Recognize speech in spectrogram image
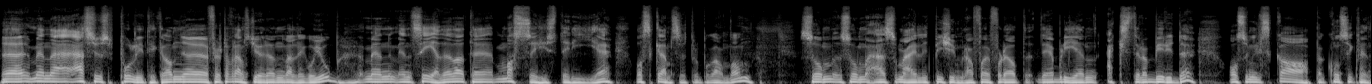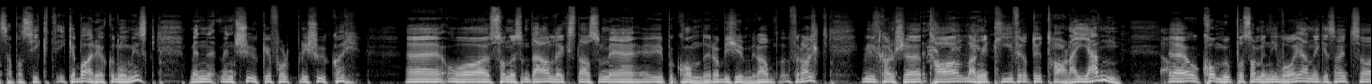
Eh, Men jeg, jeg syns politikerne eh, først og fremst gjør en veldig god jobb, men, men så er det dette massehysteriet og skremselspropagandaen som, som, er, som jeg er litt bekymra for, for det blir en ekstra byrde, og som vil skape konsekvenser på sikt. Ikke bare økonomisk, men, men syke folk blir sjukere. Eh, og sånne som deg, Alex, da, som er hypokonder og bekymra for alt, vil kanskje ta lengre tid for at du tar deg igjen, Ja. og komme opp på samme nivå igjen. ikke sant? Så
